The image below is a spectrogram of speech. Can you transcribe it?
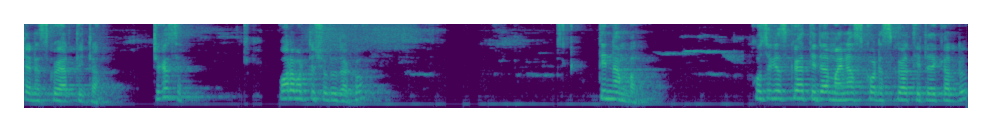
টেন স্কোয়ার থিটা ঠিক আছে? পরবর্তী সূত্র দেখো। তিন number. Cosec square theta minus cot square theta equal to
